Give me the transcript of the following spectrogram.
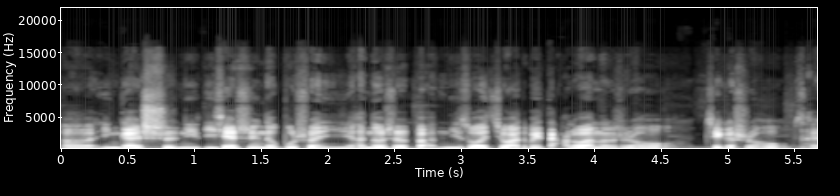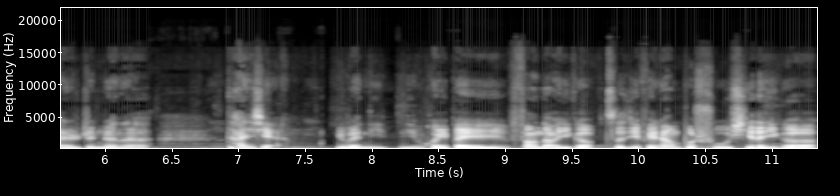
呃，应该是你一切事情都不顺，很多事把你所有计划都被打乱了的时候，这个时候才是真正的探险。因为你你会被放到一个自己非常不熟悉的一个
